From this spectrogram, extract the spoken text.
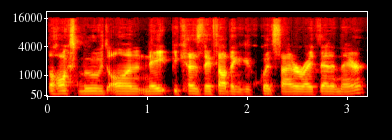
the Hawks moved on Nate because they thought they could quit Snyder right then and there."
